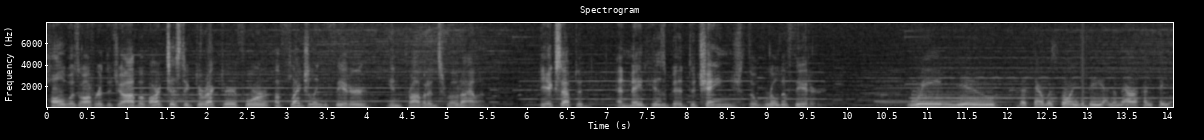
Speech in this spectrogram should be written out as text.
Hall was offered the job of artistic director for a fledgling theater in Providence, Rhode Island. He accepted and made his bid to change the world of theater. We knew that there was going to be an American theater,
